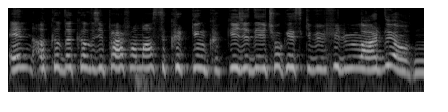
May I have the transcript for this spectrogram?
en akılda kalıcı performansı 40 gün 40 gece diye çok eski bir filmi vardı ya onun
